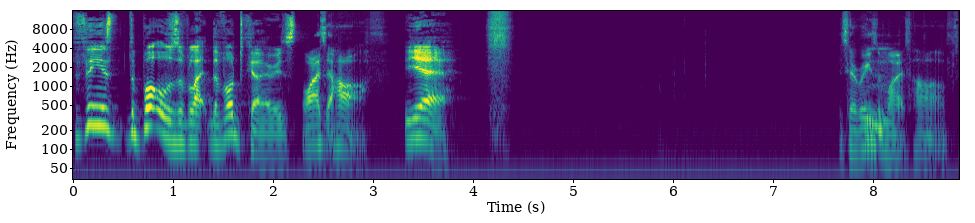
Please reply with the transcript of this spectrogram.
The thing is, the bottles of like the vodka is why is it half? yeah. Is there a reason Hmm. why it's halved?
